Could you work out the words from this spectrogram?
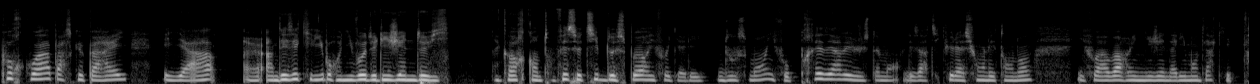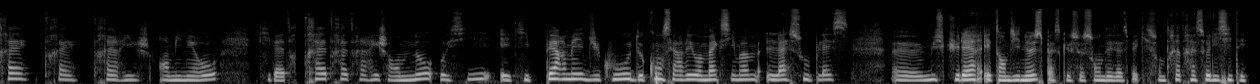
Pourquoi? Parce que pareil, il y a euh, un déséquilibre au niveau de l'hygiène de vie. D'accord? Quand on fait ce type de sport, il faut y aller doucement, il faut préserver justement les articulations, les tendons, il faut avoir une hygiène alimentaire qui est très très très riche en minéraux, qui va être très très très riche en eau aussi et qui permet du coup de conserver au maximum la souplesse euh, musculaire et tendineuse parce que ce sont des aspects qui sont très très sollicités.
